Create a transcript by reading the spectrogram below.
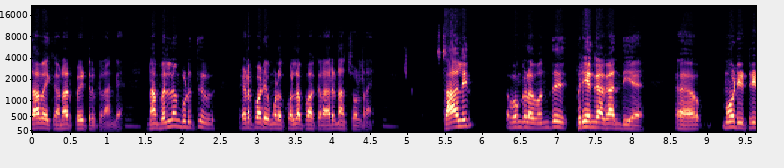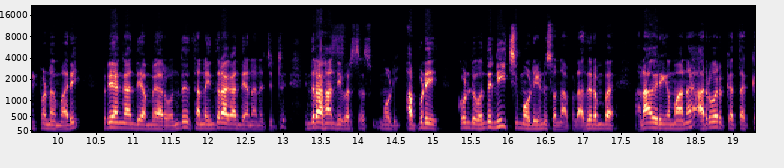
தாவைக்கானார் போயிட்டு இருக்கிறாங்க ம். நான் வெள்ளம் கொடுத்து எடப்பாடி உங்களை கொல்ல பார்க்குறாரு நான் சொல்கிறேன். ஸ்டாலின் உங்களை வந்து பிரியங்கா காந்தியை மோடி ட்ரீட் பண்ண மாதிரி பிரியங்காந்தி அம்மையார் வந்து தன்னை இந்திரா காந்தியை நினச்சிட்டு இந்திரா காந்தி வர்சஸ் மோடி அப்படி கொண்டு வந்து நீச் மோடின்னு சொன்னாப்புல. அது ரொம்ப அநாகரிகமான அருவருக்கத்தக்க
